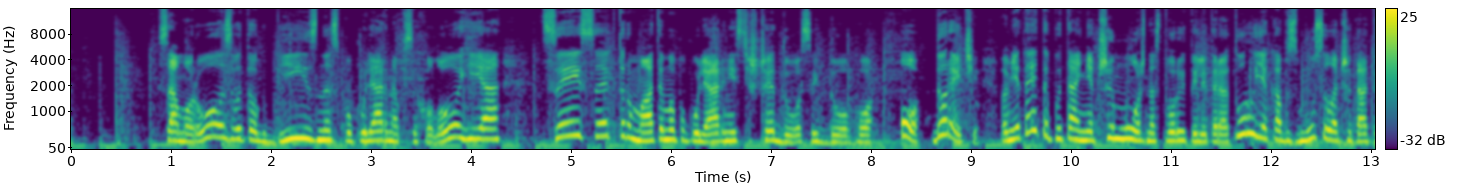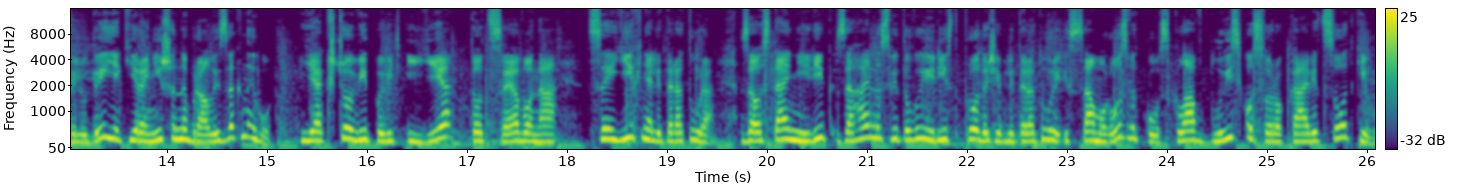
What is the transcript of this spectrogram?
саморозвиток, бізнес, популярна психологія. Цей сектор матиме популярність ще досить довго. О, до речі, пам'ятаєте питання, чи можна створити літературу, яка б змусила читати людей, які раніше не брались за книгу? Якщо відповідь і є, то це вона. Це їхня література. За останній рік загальносвітовий ріст продажів літератури із саморозвитку склав близько 40%.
